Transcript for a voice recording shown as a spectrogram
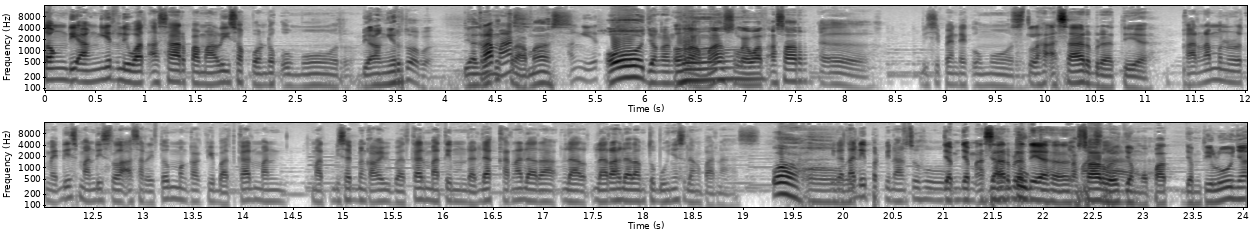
tong diangir liwat asar pamali sok pondok umur. Di angir tuh apa? Dia Keramas. keramas. Angir. Oh, jangan keramas lewat asar. Heeh. bisi pendek umur. Setelah asar berarti ya. Karena menurut medis mandi setelah asar itu mengakibatkan man- mat- bisa mengakibatkan mati mendadak karena darah dar- darah dalam tubuhnya sedang panas. Wah, Jika tadi perpindahan suhu. Jam-jam asar Jantung. berarti ya. Jam asar asar. jam 4, jam tilunya,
